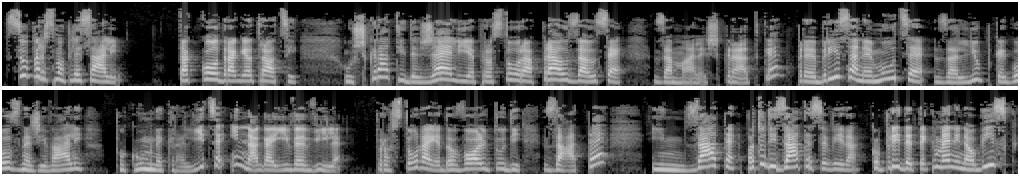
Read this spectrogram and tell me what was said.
Super smo plesali. Tako, dragi otroci, v škrati deželi je prostora prav za vse. Za male škratke, prebrisane muce, za ljubke gozne živali, pogumne kraljice in nagajive vile. Prostora je dovolj tudi zate in zate, pa tudi zate, seveda, ko pridete k meni na obisk.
